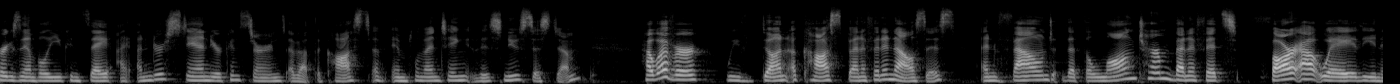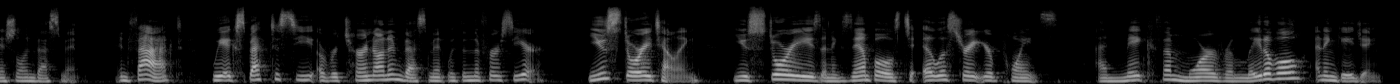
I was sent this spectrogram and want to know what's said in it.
For example, you can say, I understand your concerns about the cost of implementing this new system. However, we've done a cost benefit analysis and found that the long term benefits far outweigh the initial investment. In fact, we expect to see a return on investment within the first year. Use storytelling. Use stories and examples to illustrate your points and make them more relatable and engaging.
